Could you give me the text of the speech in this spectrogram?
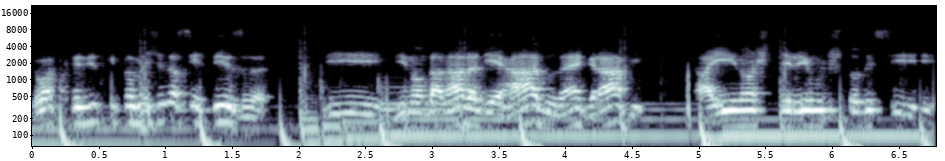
eu acredito que pelo menos tendo a certeza de, de não dar nada de errado, né, grave, aí nós teríamos todo esse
